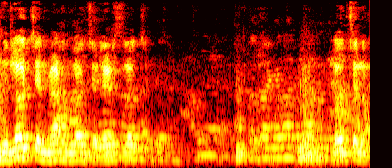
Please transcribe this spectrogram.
మీరు వచ్చాను మేడం లో వచ్చాను లేడీస్లో వచ్చాను లో వచ్చాను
